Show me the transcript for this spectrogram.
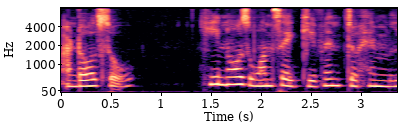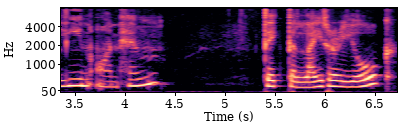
And also, He knows once I give in to Him, lean on Him, take the lighter yoke,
